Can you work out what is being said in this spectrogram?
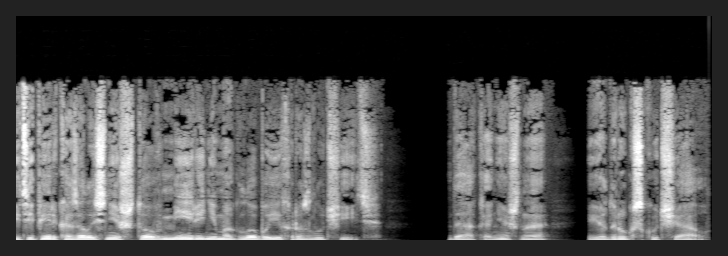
и теперь, казалось, ничто в мире не могло бы их разлучить. Да, конечно, ее друг скучал.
